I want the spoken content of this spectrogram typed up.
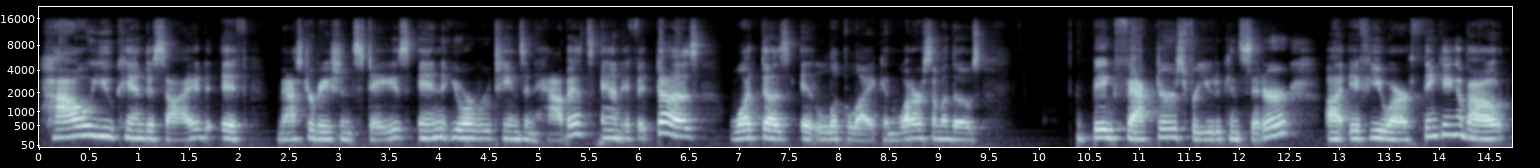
how you can decide if masturbation stays in your routines and habits. And if it does, what does it look like? And what are some of those big factors for you to consider uh, if you are thinking about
